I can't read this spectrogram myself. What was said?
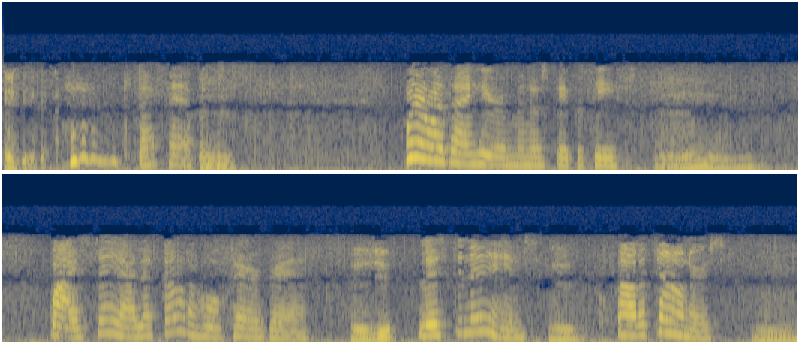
Stuff happens. Mhm. Where was I here in my newspaper piece? Mm. Why, say, I left out a whole paragraph. Is you? List of names. Mm. Out of towners. Mm.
